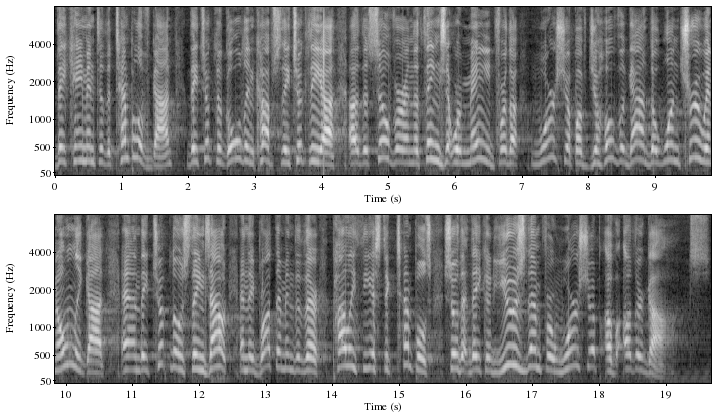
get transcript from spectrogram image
They came into the temple of God. They took the golden cups. They took the, uh, uh, the silver and the things that were made for the worship of Jehovah God, the one true and only God. And they took those things out and they brought them into their polytheistic temples so that they could use them for worship of other gods.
